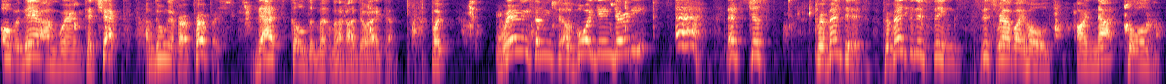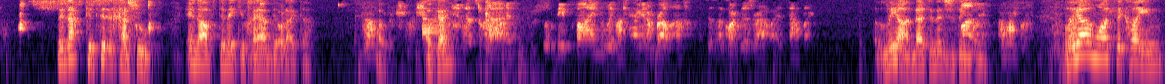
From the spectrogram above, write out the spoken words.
over there I'm wearing to check. I'm doing it for a purpose. That's called midoraita. But wearing something to avoid getting dirty, ah, that's just preventative. Preventative things, this rabbi holds, are not called, they're not considered chashuv enough to make you chayav deoraita. Okay. okay? Would be fine with carrying an umbrella, just according to this rabbi, it sounds like. Leon, that's an interesting one. Leon wants to claim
